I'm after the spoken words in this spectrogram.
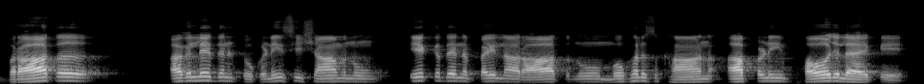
ਬਰਾਤ ਅਗਲੇ ਦਿਨ ਟੁਕਣੀ ਸੀ ਸ਼ਾਮ ਨੂੰ, ਇੱਕ ਦਿਨ ਪਹਿਲਾਂ ਰਾਤ ਨੂੰ ਮੁਗਲਸ ਖਾਨ ਆਪਣੀ ਫੌਜ ਲੈ ਕੇ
